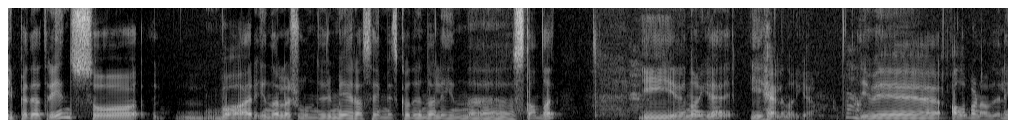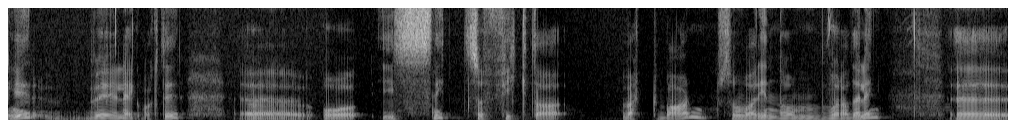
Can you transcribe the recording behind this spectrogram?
i, pediatrien, så var inhalasjoner mer av semisk adrenalin uh, standard i Norge. I hele Norge. Ja. Ved alle barneavdelinger, ved legevakter. Uh, og i snitt så fikk da hvert barn som var innom vår avdeling, uh,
